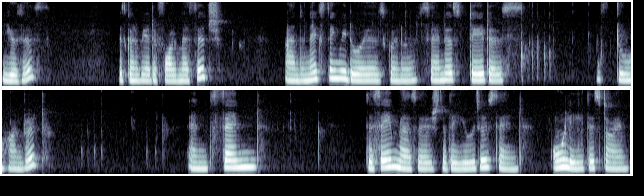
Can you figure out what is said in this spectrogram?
users is going to be a default message. And the next thing we do is going to send a status of 200 and send the same message that the user sent only this time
